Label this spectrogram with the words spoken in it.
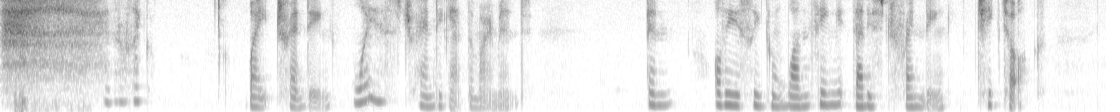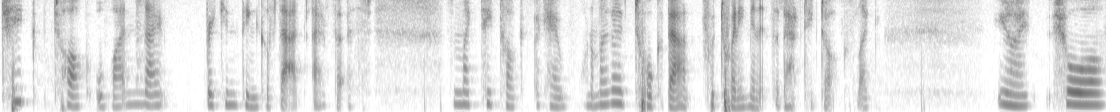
And then I was like, wait, trending. What is trending at the moment? And obviously, the one thing that is trending TikTok. TikTok. Why didn't I freaking think of that at first? So I'm like, TikTok, okay, what am I going to talk about for 20 minutes about TikTok? Like, you know, sure,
